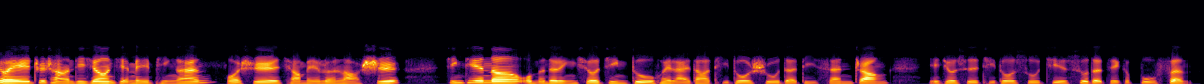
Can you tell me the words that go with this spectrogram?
各位职场弟兄姐妹平安，我是乔美伦老师。今天呢，我们的灵修进度会来到提多书的第三章，也就是提多书结束的这个部分。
